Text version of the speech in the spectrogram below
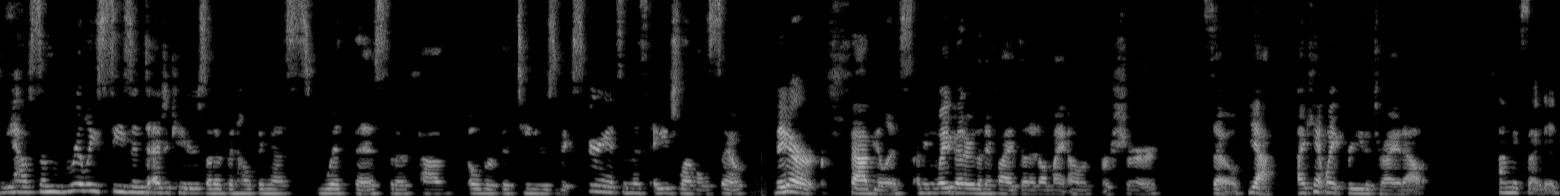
we have some really seasoned educators that have been helping us with this that have had over 15 years of experience in this age level. So they are fabulous. I mean, way better than if I had done it on my own for sure. So yeah, I can't wait for you to try it out. I'm excited.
